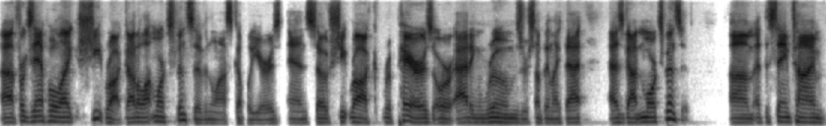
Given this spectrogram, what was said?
Uh, for example, like sheetrock got a lot more expensive in the last couple of years, and so sheetrock repairs or adding rooms or something like that has gotten more expensive. Um, at the same time,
